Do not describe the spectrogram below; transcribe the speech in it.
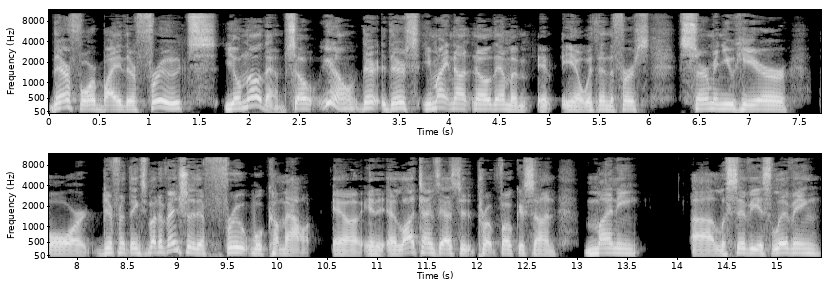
Therefore, by their fruits you'll know them. So you know there, there's you might not know them, um, you know, within the first sermon you hear or different things, but eventually the fruit will come out. Uh, and a lot of times it has to pro- focus on money, uh, lascivious living,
